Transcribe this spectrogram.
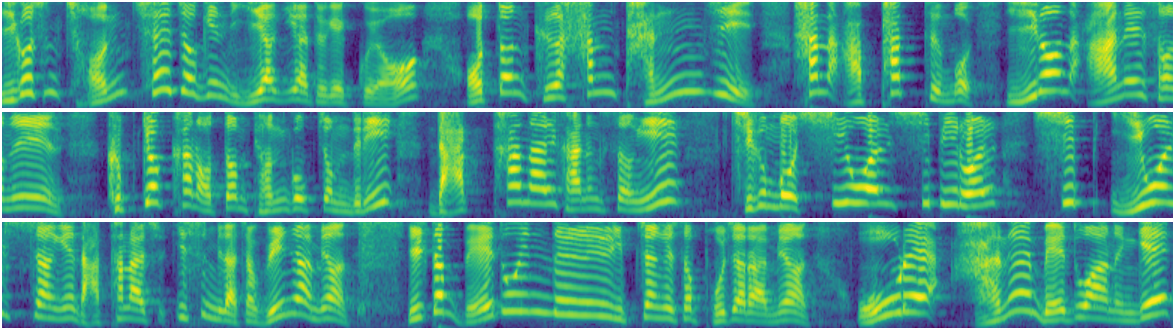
이것은 전체적인 이야기가 되겠고요. 어떤 그 한 단지, 한 아파트, 뭐 이런 안에서는 급격한 어떤 변곡점들이 나타날 가능성이 지금 뭐 10월, 11월, 12월 시장에 나타날 수 있습니다. 자, 왜냐하면 일단 매도인들 입장에서 보자라면 올해 안에 매도하는 게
